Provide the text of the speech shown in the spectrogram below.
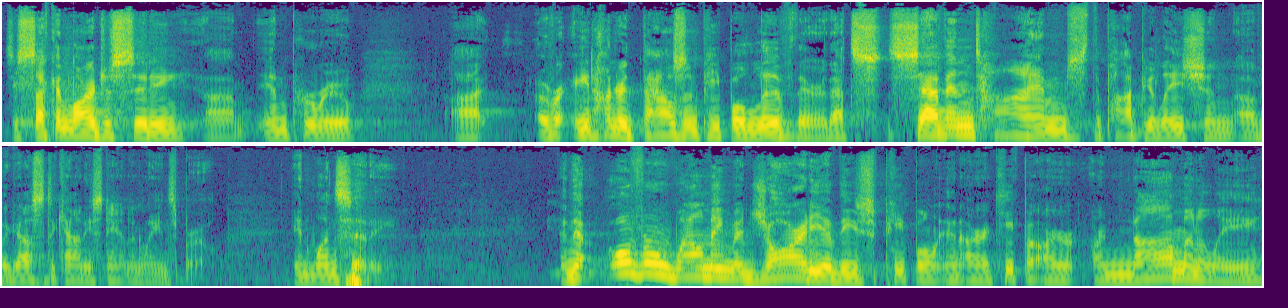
It's the second largest city um, in Peru. Over 800,000 people live there. That's seven times the population of Augusta County, Staunton, and Waynesboro in one city. And the overwhelming majority of these people in Arequipa are, are nominally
